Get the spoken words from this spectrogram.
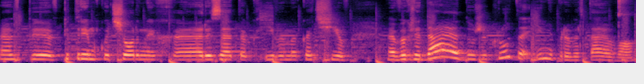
е, в підтримку чорних е, розеток і вимикачів. Е, Виглядає дуже круто і не привертає увагу.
